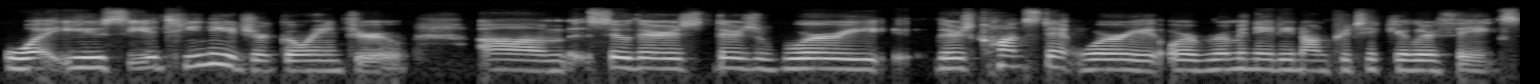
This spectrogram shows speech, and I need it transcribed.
what you see a teenager going through. Um, so there's there's worry, there's constant worry or ruminating on particular things.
